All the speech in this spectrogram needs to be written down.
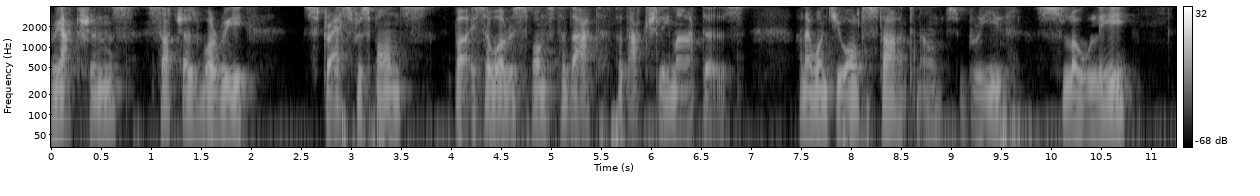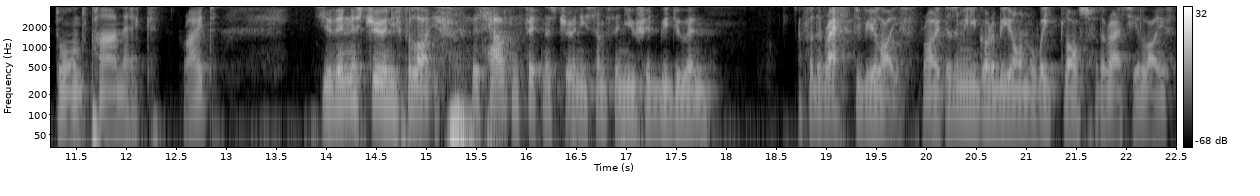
reactions such as worry, stress response, but it's our response to that that actually matters. And I want you all to start now. Just breathe slowly. Don't panic. Right. You're in this journey for life. This health and fitness journey is something you should be doing for the rest of your life, right? Doesn't mean you've got to be on weight loss for the rest of your life,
